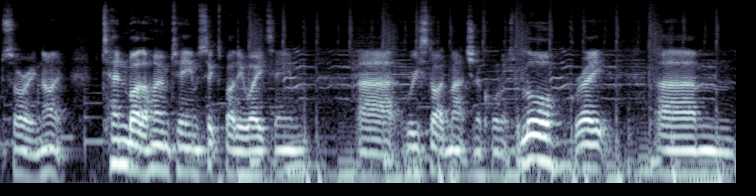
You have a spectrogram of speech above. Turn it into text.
sorry no ten by the home team, six by the away team. Uh, restarted match in accordance with law. Great. Um,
